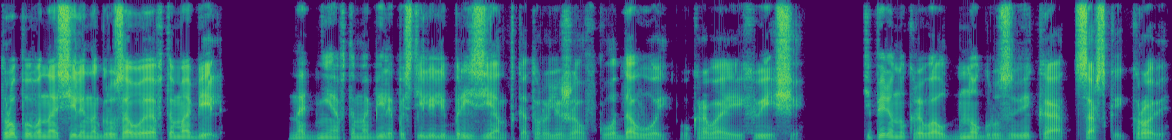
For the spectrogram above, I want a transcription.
Трупы выносили на грузовой автомобиль. На дне автомобиля постелили брезент, который лежал в кладовой, укрывая их вещи. Теперь он укрывал дно грузовика от царской крови.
